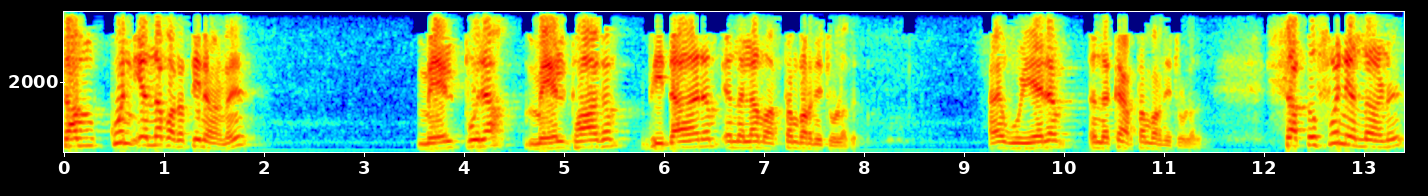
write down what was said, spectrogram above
സംകുൻ എന്ന പദത്തിനാണ് മേൽപ്പുര മേൽഭാഗം വിധാനം എന്നെല്ലാം അർത്ഥം പറഞ്ഞിട്ടുള്ളത്. ഉയരം എന്നൊക്കെ അർത്ഥം പറഞ്ഞിട്ടുള്ളത്. സത്തുഫുൻ എന്നാണ്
